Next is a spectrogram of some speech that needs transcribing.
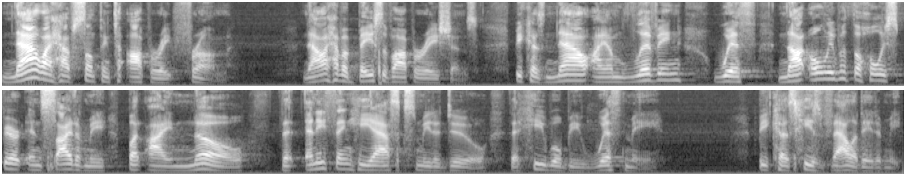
Now I have something to operate from. Now I have a base of operations because now I am living with not only with the Holy Spirit inside of me, but I know that anything he asks me to do, that he will be with me because he's validated me.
